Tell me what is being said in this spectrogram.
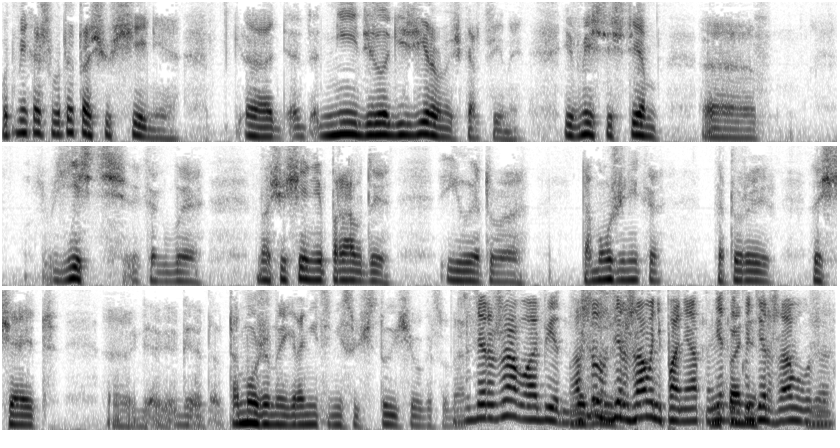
Вот мне кажется, вот это ощущение э, неидеологизированность картины и вместе с тем э, есть как бы ну, ощущение правды и у этого таможенника, который защищает э, таможенные границы несуществующего государства. За державу обидно. А За что за держава, непонятно. Нет никакой Непонятно. державы уже. Да.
